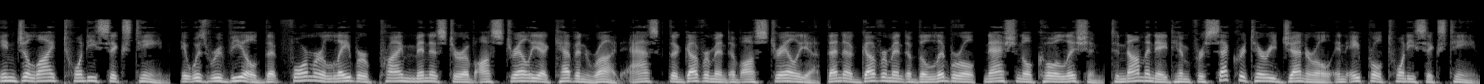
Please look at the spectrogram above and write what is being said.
In July 2016, it was revealed that former Labour Prime Minister of Australia Kevin Rudd asked the Government of Australia then a government of the Liberal, National Coalition to nominate him for Secretary-General in April 2016.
